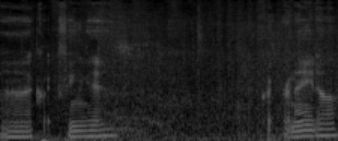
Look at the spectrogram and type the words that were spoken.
Uh, quick fingers. Quick grenade off.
